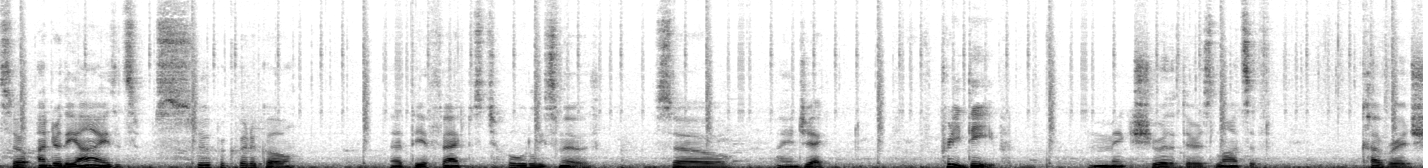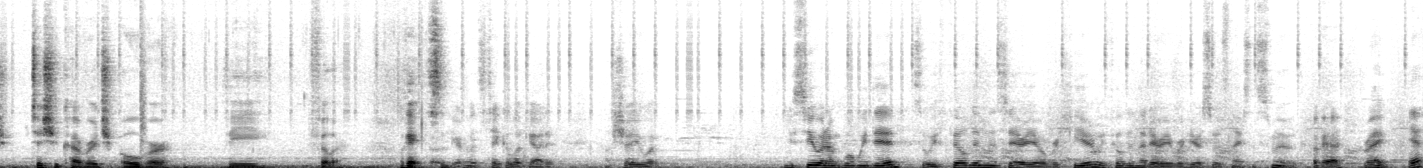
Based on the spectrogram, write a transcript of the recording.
And so under the eyes, it's super critical that the effect is totally smooth. So I inject pretty deep, make sure that there's lots of coverage, tissue coverage over the filler. Okay, so here, let's take a look at it. I'll show you what you see what, I'm- what we did? So we filled in this area over here, we filled in that area over here so it's nice and smooth, Okay. right? Yeah.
